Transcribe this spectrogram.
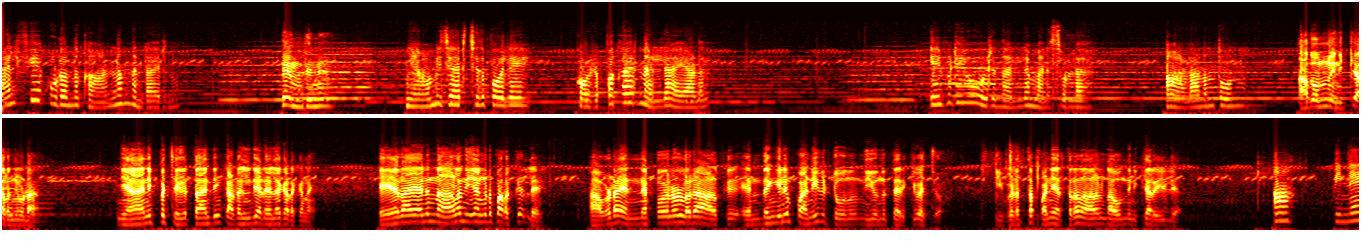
ആൽഫിയെ കൂടെ ഒന്ന് കാണണം എന്നുണ്ടായിരുന്നു എന്തിന്? ഞാൻ വിചാരിച്ചതുപോലെ കുഴപ്പക്കാരനല്ല അയാൾ. എവിടെയോ ഒരു നല്ല മനസ്സുള്ള ആളാണെന്ന് തോന്നുന്നു. അതൊന്നും എനിക്ക് അറിഞ്ഞൂടാ. ഞാനിപ്പോ ചെകുത്താന്റെയും കടലിന്റെ ഇടയിലാ കിടക്കണേ. ഏതായാലും നാളെ നീ അങ്ങോട്ട് പറക്കല്ലേ? അവിടെ എന്നെ പോലുള്ള ഒരാൾക്ക് എന്തെങ്കിലും പണി കിട്ടുമെന്ന് നീ ഒന്ന് തിരക്കി വെച്ചോ. ഇവിടത്തെ പണി എത്ര നാളുണ്ടാവും എനിക്കറിയില്ല. ആ പിന്നെ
